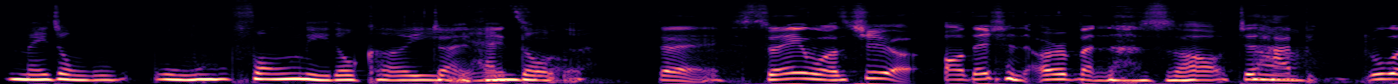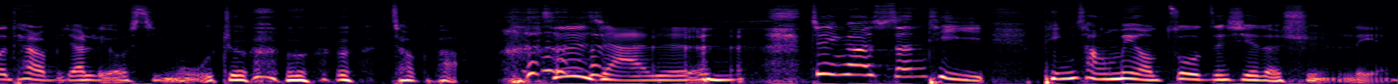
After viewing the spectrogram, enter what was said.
每种舞舞风你都可以 handle 的。对，所以我去 audition urban 的时候，就他比、啊、如果跳的比较流行舞，我就呃呃超可怕，真的假的？就应该身体平常没有做这些的训练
